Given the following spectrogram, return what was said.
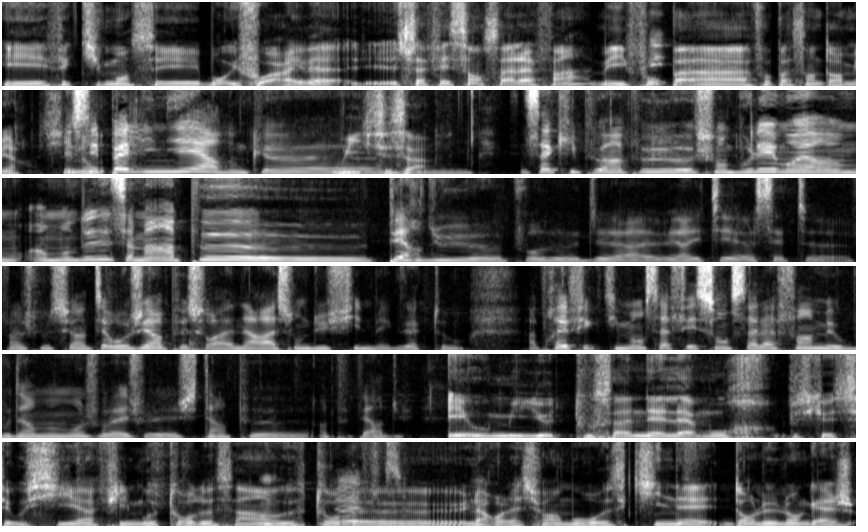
Et effectivement, c'est bon. Il faut arriver. à- Ça fait sens à la fin, mais il faut pas, faut pas s'endormir. Sinon, c'est pas linéaire, donc. euh, Oui, c'est ça. C'est ça qui peut un peu chambouler. Moi, à un moment donné, ça m'a un peu perdu, pour dire la vérité. Cette, enfin, je me suis interrogé un peu sur la narration du film, exactement. Après, effectivement, ça fait sens à la fin, mais au bout d'un moment, j'étais un peu, un peu perdu. Et au milieu de tout ça naît l'amour, puisque c'est aussi un film autour de ça, hein, Mm. autour Ouais, de la relation amoureuse qui naît dans le langage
